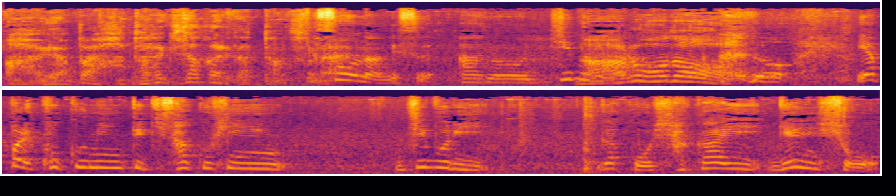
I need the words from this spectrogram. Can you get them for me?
あやっぱり働き盛りだったんですね。そうなんです。あのジブリはなるほど。あのやっぱり国民的作品ジブリがこう社会現象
